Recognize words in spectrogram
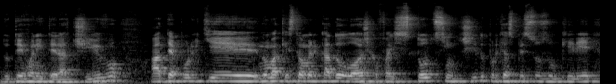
do terror interativo, até porque numa questão mercadológica faz todo sentido, porque as pessoas vão querer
